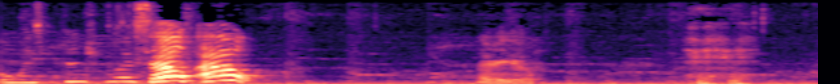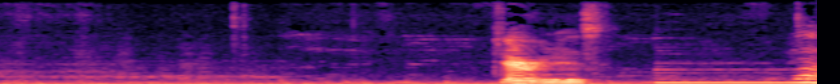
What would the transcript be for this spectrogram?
always pinch myself. Out. There you go. there it is. Yeah.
